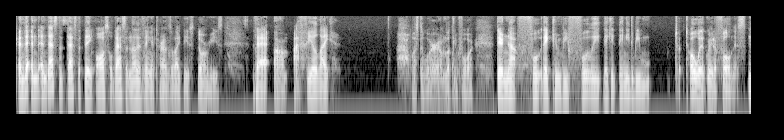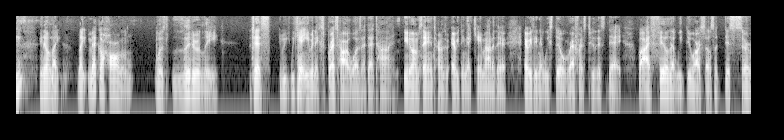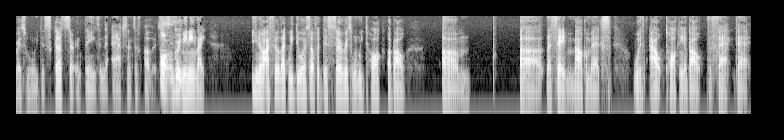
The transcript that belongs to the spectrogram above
And th- and and that's the that's the thing. Also, that's another thing in terms of like these stories that um, I feel like what's the word I'm looking for? They're not full. They can be fully. They could. They need to be t- told with a greater fullness. Mm-hmm. You know, like like Mecca Harlem was literally just we, we can't even express how it was at that time. You know what I'm saying? In terms of everything that came out of there, everything that we still reference to this day. But I feel that we do ourselves a disservice when we discuss certain things in the absence of others. Oh, agree. Meaning like you know, I feel like we do ourselves a disservice when we talk about, um, uh, let's say Malcolm X, without talking about the fact that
